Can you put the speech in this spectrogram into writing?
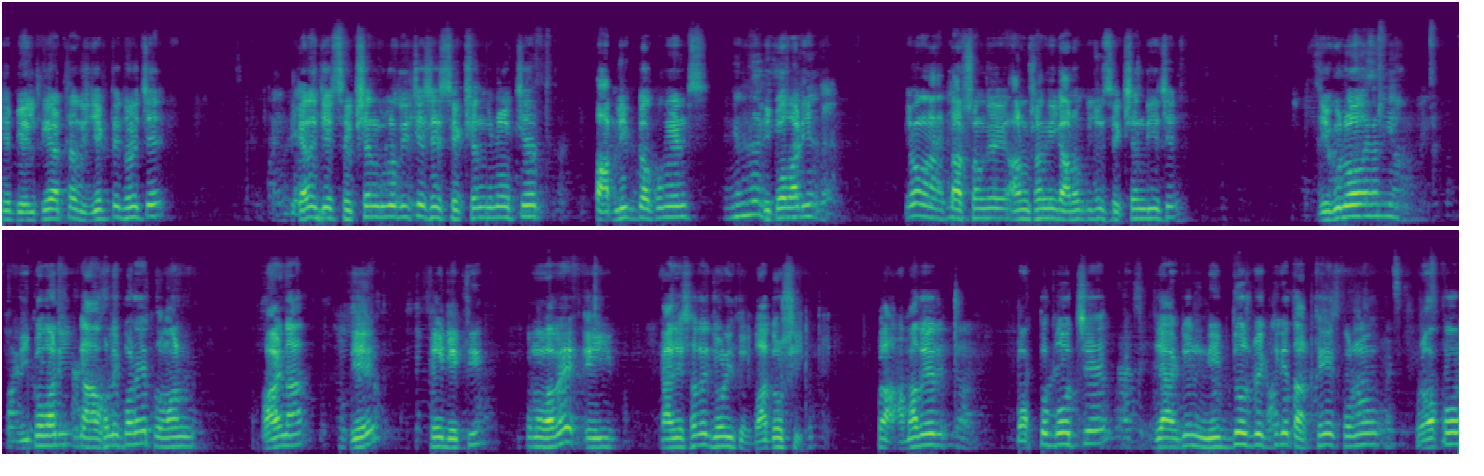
সেই বেল ক্লিয়ারটা রিজেক্টেড হয়েছে। এখানে যে সেকশনগুলো দিচ্ছে, সেই সেকশনগুলো হচ্ছে পাবলিক ডকুমেন্টস রিকভারি এবং তার সঙ্গে আনুষঙ্গিক আরও কিছু সেকশন দিয়েছে। যেগুলো রিকভারি না হলে পরে প্রমাণ হয় না যে সেই ব্যক্তি কোনোভাবে এই কাজের সাথে জড়িত বা দোষী। তো আমাদের বক্তব্য হচ্ছে যে একজন নির্দোষ ব্যক্তিকে তার থেকে কোনো রকম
